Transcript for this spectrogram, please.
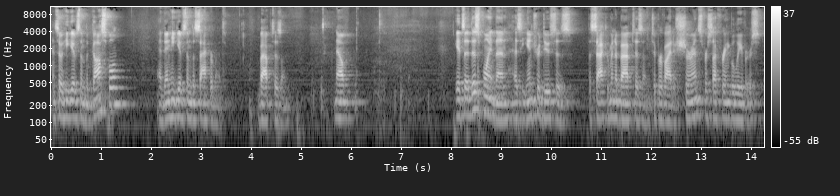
and so he gives them the gospel and then he gives them the sacrament, baptism. Now, it's at this point, then, as he introduces the sacrament of baptism to provide assurance for suffering believers,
